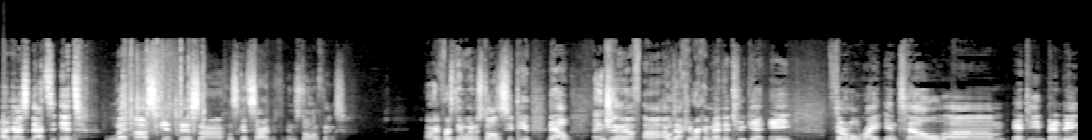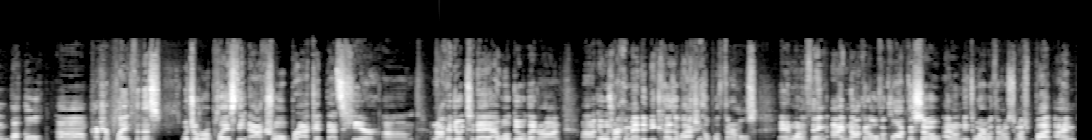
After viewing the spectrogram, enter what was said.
All right, guys, that's it. Let us get this, uh, let's get started installing things. All right, first thing we're going to install is the CPU. Now, interesting enough, uh, I was actually recommended to get a Thermalright Intel um, anti-bending buckle uh, pressure plate for this, which will replace the actual bracket that's here. Um, I'm not going to do it today. I will do it later on. Uh, it was recommended because it will actually help with thermals. And one thing, I'm not going to overclock this, so I don't need to worry about thermals too much. But I'm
